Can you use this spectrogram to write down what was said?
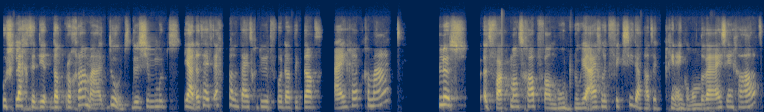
hoe slechter dit, dat programma het doet. Dus je moet, ja, dat heeft echt wel een tijd geduurd voordat ik dat eigen heb gemaakt. Plus het vakmanschap van hoe doe je eigenlijk fictie, daar had ik geen enkel onderwijs in gehad.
